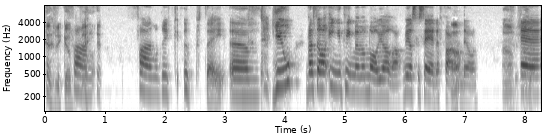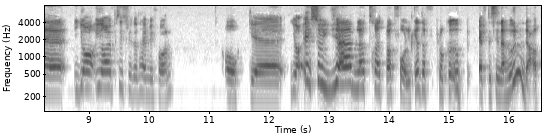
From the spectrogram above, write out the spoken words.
Rycka upp Fan, dig. fan ryck upp dig. Um, jo, fast det har ingenting med MMA att göra. Men jag ska säga det fan Ja. ändå. Ja. Eh, jag, jag har precis flyttat hemifrån. Och eh, jag är så jävla trött på att folk inte får plocka upp efter sina hundar.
